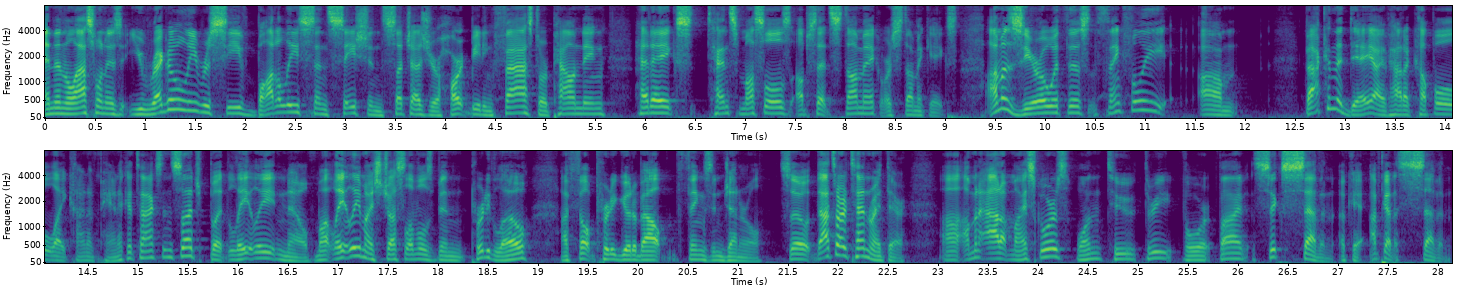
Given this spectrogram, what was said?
And then the last one is you regularly receive bodily sensations such as your heart beating fast or pounding, headaches, tense muscles, upset stomach, or stomach aches. I'm a zero with this. Thankfully, um, Back in the day, I've had a couple like kind of panic attacks and such, but lately, no. lately, my stress level has been pretty low. I felt pretty good about things in general. So that's our 10 right there. Uh, I'm going to add up my scores one, two, three, four, five, six, seven. Okay, I've got a seven.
